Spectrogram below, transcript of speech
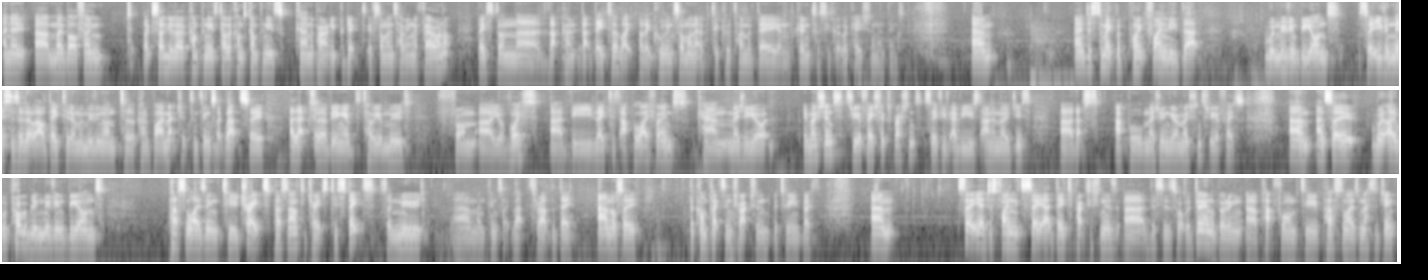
I know uh, mobile phone, t- like cellular companies, telecoms companies, can apparently predict if someone's having an affair or not, based on uh, that kind of that data. Like, are they calling someone at a particular time of day and going to a secret location and things. Um, and just to make the point finally that we're moving beyond, so even this is a little outdated, and we're moving on to kind of biometrics and things like that. So Alexa being able to tell your mood from uh, your voice. Uh, the latest Apple iPhones can measure your emotions through your facial expressions. So if you've ever used Animojis, uh, that's Apple measuring your emotions through your face. Um, and so I, we're probably moving beyond personalizing to traits, personality traits, to states, so mood um, and things like that throughout the day, and also the complex interaction between both. Um, so yeah, just finally to say at Data Practitioners, uh, this is what we're doing. We're building a platform to personalize messaging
